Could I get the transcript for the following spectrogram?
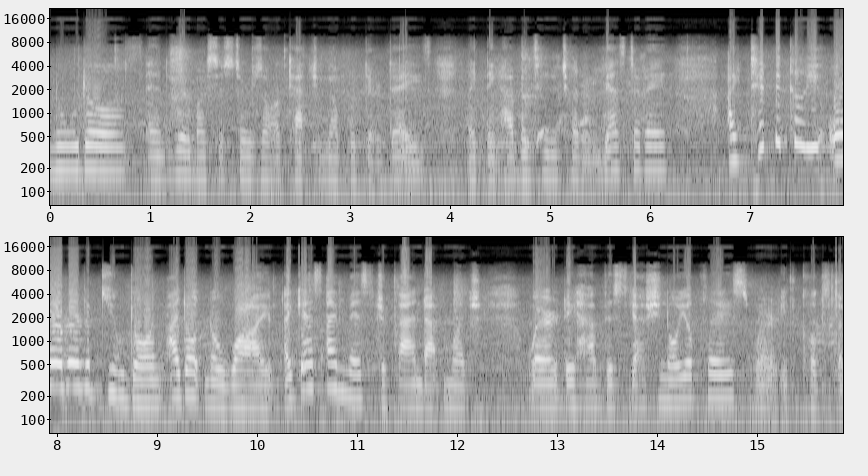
noodles, and here my sisters are catching up with their days like they haven't seen each other yesterday. I typically order the gyudon. I don't know why. I guess I miss Japan that much, where they have this Yoshinoya place where it cooks the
